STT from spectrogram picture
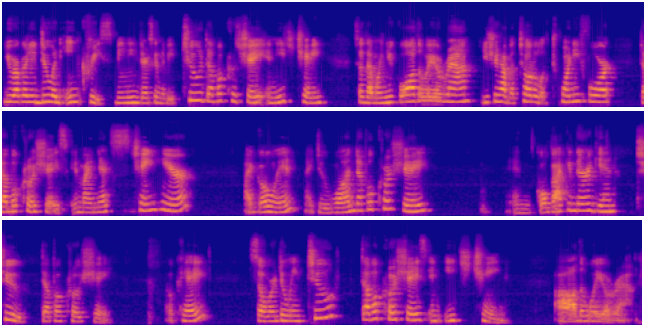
you are going to do an increase, meaning there's going to be two double crochet in each chain, so that when you go all the way around, you should have a total of 24 double crochets. In my next chain here, I go in, I do one double crochet, and go back in there again, two double crochet. Okay, so we're doing two double crochets in each chain all the way around.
